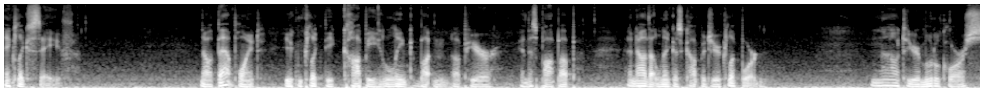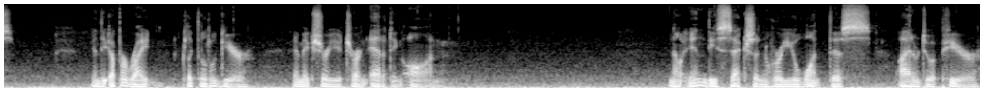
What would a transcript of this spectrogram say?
and click Save. Now at that point, you can click the Copy Link button up here in this pop-up, and now that link is copied to your clipboard. Now to your Moodle course, in the upper right, click the little gear and make sure you turn editing on. Now in the section where you want this item to appear,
